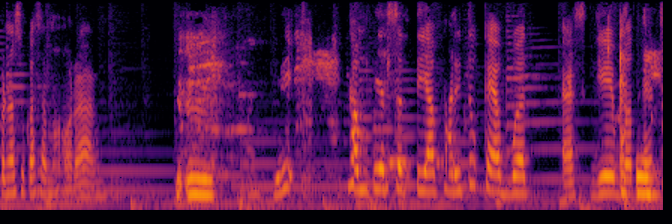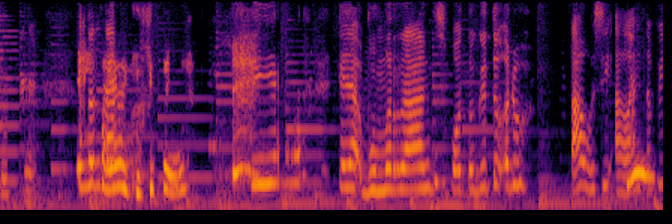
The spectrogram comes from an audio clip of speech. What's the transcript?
Pernah suka sama orang. Mm-mm. jadi hampir setiap hari tuh kayak buat SG buat. SUP eh saya lagi gitu ya. Iya kayak bumerang terus foto gitu. Aduh tahu sih alay tapi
